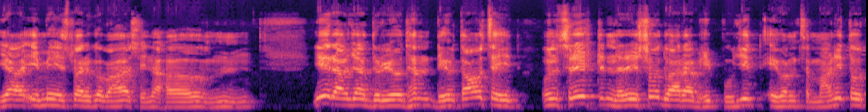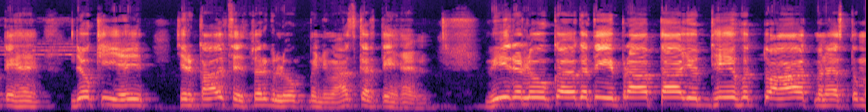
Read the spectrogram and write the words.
या इमे स्वर्गवासिन। ये राजा दुर्योधन देवताओं सहित उन श्रेष्ठ नरेशों द्वारा भी पूजित एवं सम्मानित होते हैं, जो कि ये चिरकाल से स्वर्गलोक में निवास करते हैं। वीरलोक गति प्राप्ता युद्धे हुत्वात्मनस्तुम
